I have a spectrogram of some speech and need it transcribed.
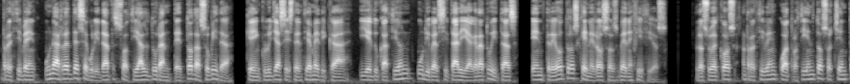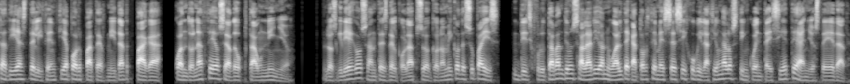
reciben una red de seguridad social durante toda su vida, que incluye asistencia médica y educación universitaria gratuitas, entre otros generosos beneficios. Los suecos reciben 480 días de licencia por paternidad paga cuando nace o se adopta un niño. Los griegos, antes del colapso económico de su país, disfrutaban de un salario anual de 14 meses y jubilación a los 57 años de edad.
